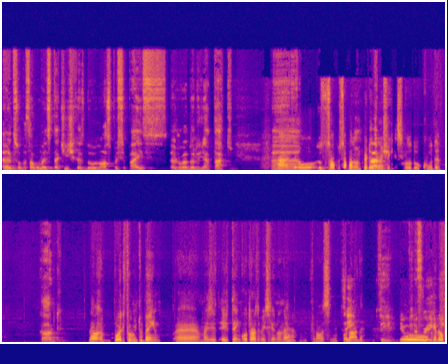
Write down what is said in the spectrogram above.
antes, vou passar algumas estatísticas dos nossos principais jogadores de ataque. Ah, ah, o, só, só para não perder claro. o gancho aqui, você falou do Okuda. Claro. Não, pô, ele foi muito bem, é, mas ele, ele, tem contrato vencendo, né? No final dessa temporada. Sim, sim. E o Kendall,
